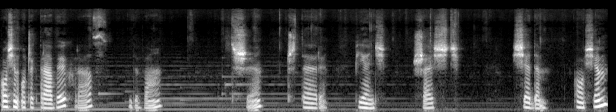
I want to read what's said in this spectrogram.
Osiem oczek prawych. Raz, dwa, trzy, cztery, pięć, sześć, siedem, osiem.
